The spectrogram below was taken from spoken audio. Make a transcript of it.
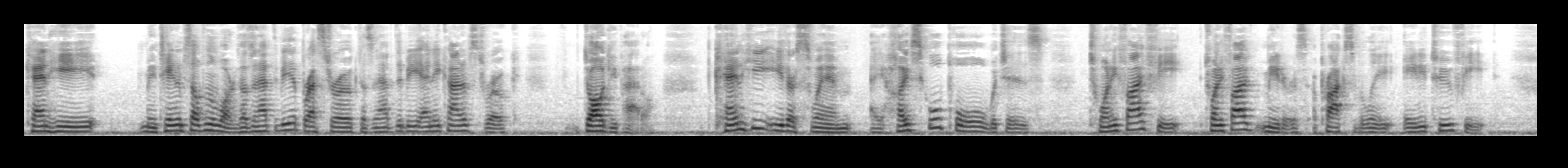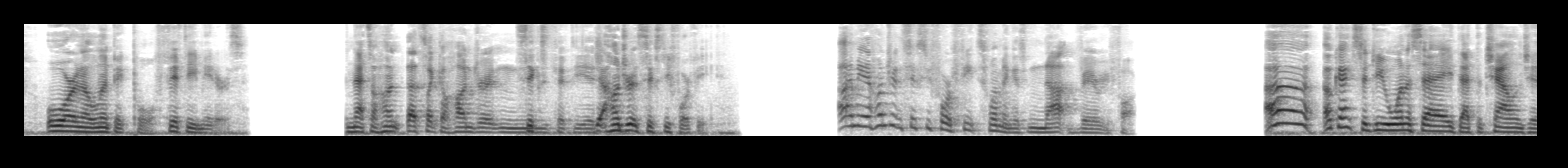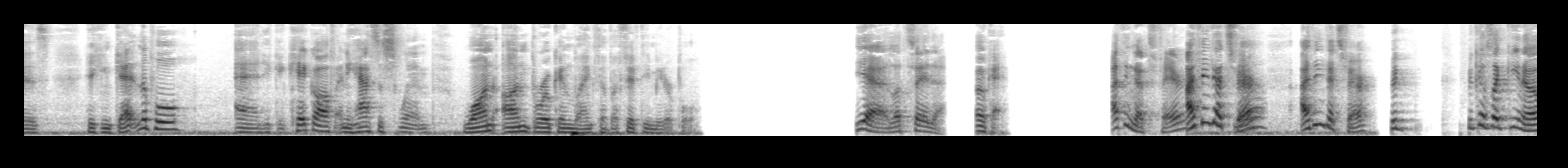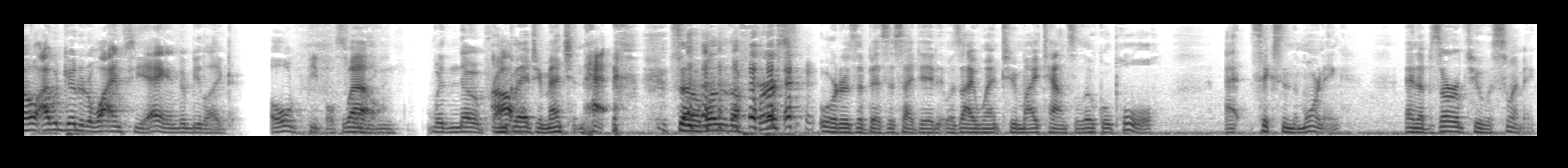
can he maintain himself in the water? Doesn't have to be a breaststroke. Doesn't have to be any kind of stroke. Doggy paddle. Can he either swim a high school pool, which is 25 feet, 25 meters, approximately 82 feet, or an Olympic pool, 50 meters? And that's a hundred, That's like 150 ish. yeah, 164 feet. I mean, 164 feet swimming is not very far. Uh, okay. So do you want to say that the challenge is he can get in the pool and he can kick off and he has to swim one unbroken length of a 50 meter pool? Yeah, let's say that. Okay. I think that's fair. I think that's fair. I think that's fair. Be- because, like, you know, I would go to the YMCA and there'd be like old people swimming with no problem. I'm glad you mentioned that. so one of the first orders of business I did was I went to my town's local pool at six in the morning and observed who was swimming.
